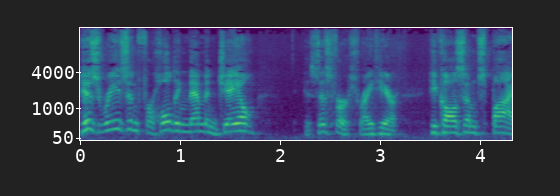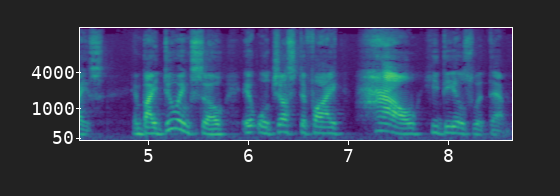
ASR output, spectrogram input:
His reason for holding them in jail is this verse right here. He calls them spies. And by doing so, it will justify how he deals with them.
